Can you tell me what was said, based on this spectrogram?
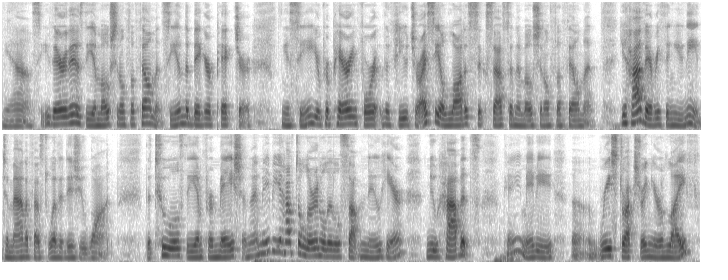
Yeah, see, there it is, the emotional fulfillment. See, in the bigger picture, you see, you're preparing for the future. I see a lot of success and emotional fulfillment. You have everything you need to manifest what it is you want. The tools, the information, and maybe you have to learn a little something new here, new habits, okay, maybe uh, restructuring your life.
